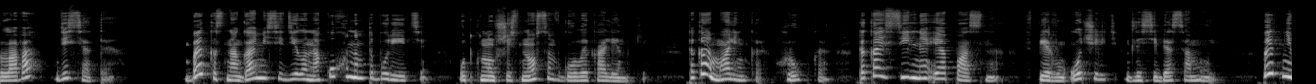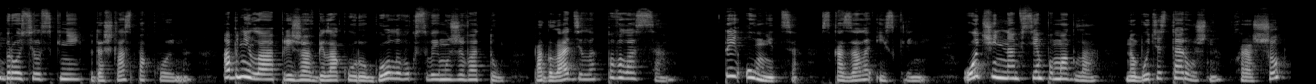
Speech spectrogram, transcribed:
Глава 10. Бекка с ногами сидела на кухонном табурете, уткнувшись носом в голые коленки. Такая маленькая, хрупкая, такая сильная и опасная, в первую очередь для себя самой. Бет не бросилась к ней, подошла спокойно. Обняла, прижав белокурую голову к своему животу, погладила по волосам. «Ты умница», – сказала искренне. «Очень нам всем помогла, но будь осторожна, хорошо?»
